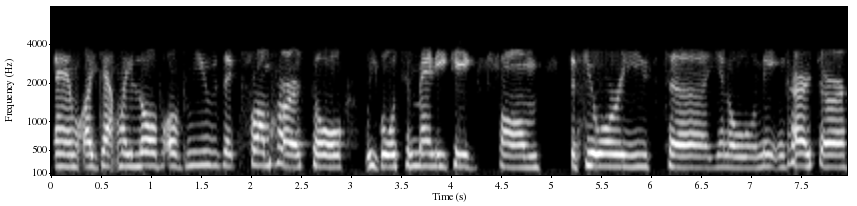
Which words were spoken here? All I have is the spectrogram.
um, I get my love of music from her, so we go to many gigs from the Fureys to you know Nathan Carter.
